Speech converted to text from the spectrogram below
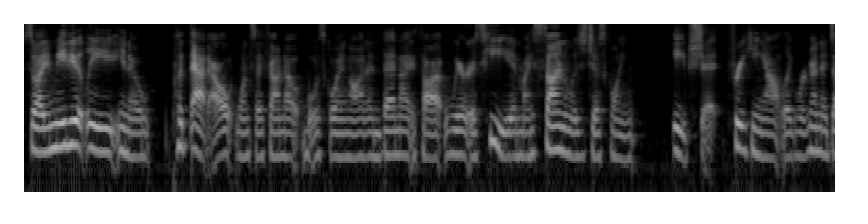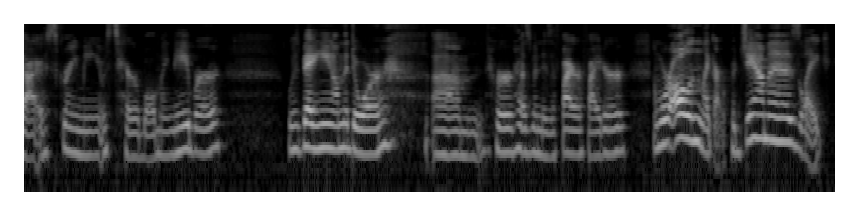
So I immediately, you know, put that out once I found out what was going on. And then I thought, where is he? And my son was just going ape shit, freaking out, like we're gonna die, screaming. It was terrible. My neighbor was banging on the door. Um, her husband is a firefighter, and we're all in like our pajamas, like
